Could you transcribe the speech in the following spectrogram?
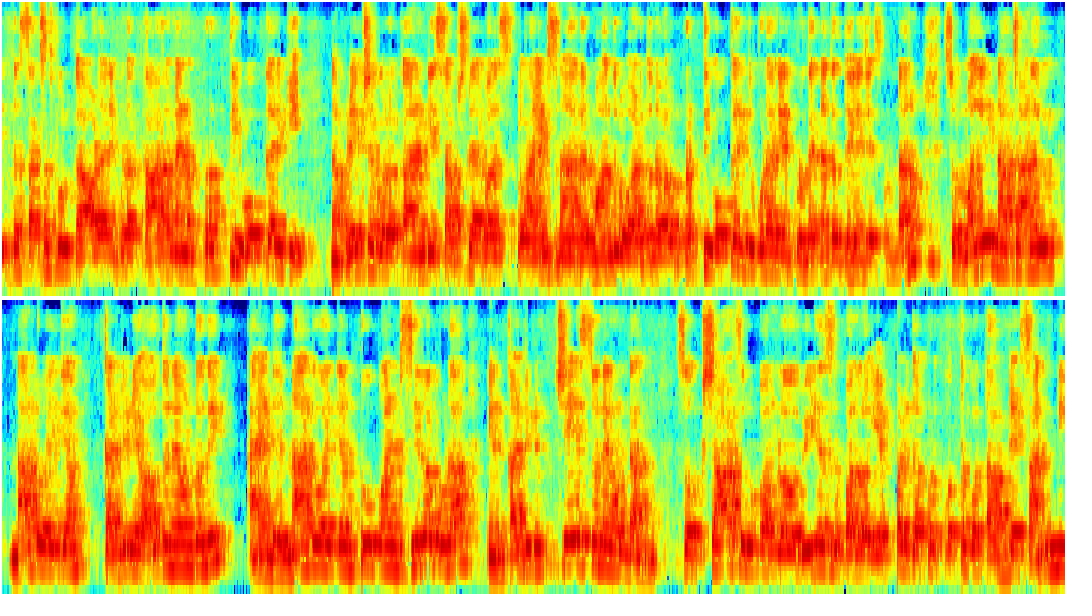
ఇంత సక్సెస్ఫుల్ కావడానికి కూడా కారణమైన ప్రతి ఒక్కరికి నా ప్రేక్షకులకు కానివ్వండి సబ్స్క్రైబర్స్ క్లయింట్స్ నా దగ్గర మందులు వాడుతున్న వాళ్ళు ప్రతి ఒక్కరికి కూడా నేను కృతజ్ఞతలు తెలియజేసుకుంటున్నాను. సో మళ్ళీ నా ఛానల్ నాటు వైద్యం కంటిన్యూ అవుతూనే ఉంటుంది. అండ్ నాటు వైద్యం టూ పాయింట్ జీరో కూడా నేను కంటిన్యూ చేస్తూనే ఉంటాను. సో షార్ట్స్ రూపంలో వీడియోస్ రూపంలో ఎప్పటికప్పుడు కొత్త కొత్త అప్డేట్స్ అన్ని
